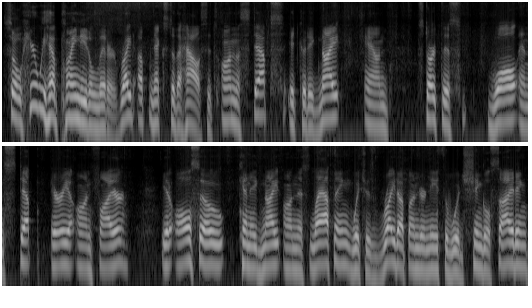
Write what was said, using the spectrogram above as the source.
So here we have pine needle litter right up next to the house. It's on the steps, it could ignite and start this wall and step area on fire. It also can ignite on this lathing, which is right up underneath the wood shingle siding,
